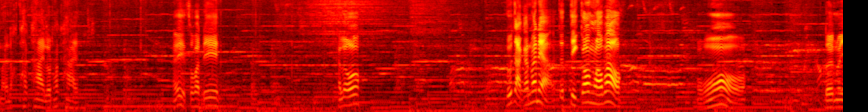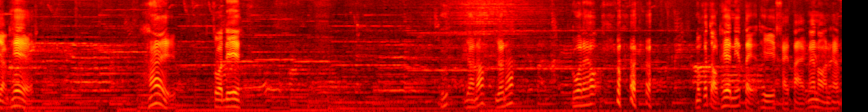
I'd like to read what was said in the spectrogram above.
ไหนนะทักทายเราทักทาย เฮ้ย สวัสดี ฮัลโหล รู้จักกันปะเนี่ย จะติดกล้องเราเปล่า โอ้ เดินมาอย่างเท่ให้สวัสดีฮึบอย่านะ อย่านะ กลัวแล้ว นกกระจอกเทศนี้เตะทีไข่แตกแน่นอนครับ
